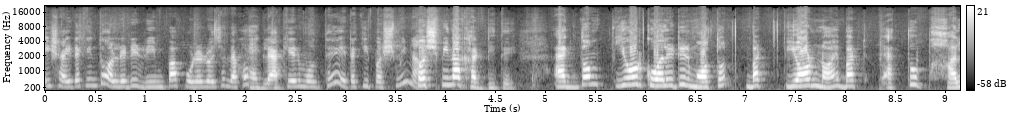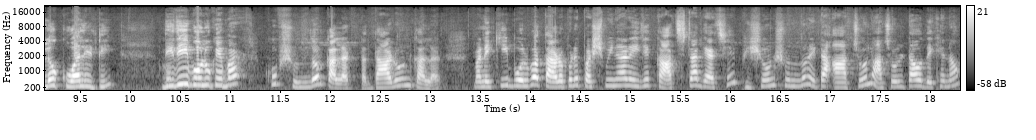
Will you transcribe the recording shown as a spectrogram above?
এই শাড়িটা কিন্তু অলরেডি রিম্পা পরে রয়েছে দেখো একদম। ব্ল্যাকের মধ্যে এটা কি পশমিনা? পশমিনা খাড্ডিতে একদম পিওর কোয়ালিটির মতন বাট পিওর নয় বাট এত ভালো কোয়ালিটি দিদি বলুক এবার। খুব সুন্দর কালারটা দারুণ কালার। মানে কি বলব তার উপরে পশমিনার এই যে কাজটা গেছে ভীষণ সুন্দর। এটা আঁচল আঁচলটাও দেখে নাও।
